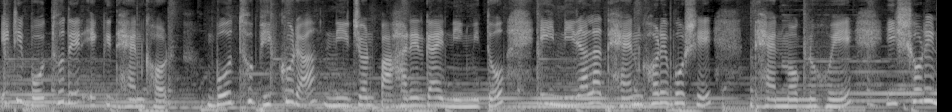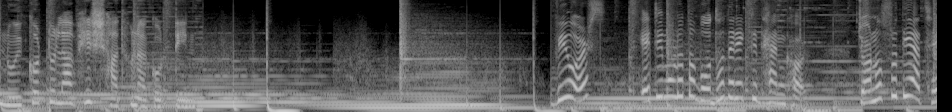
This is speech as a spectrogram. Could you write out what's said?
এটি বৌদ্ধদের একটি ধ্যানঘর। বৌদ্ধ ভিক্ষুরা নির্জন পাহাড়ের গায়ে নির্মিত এই নিরালা ধ্যান ঘরে বসে ধ্যানমগ্ন হয়ে ঈশ্বরের নৈকট্য লাভের সাধনা করতেন। ভিউয়ার্স এটি মূলত বৌদ্ধদের একটি ধ্যানঘর। জনশ্রুতি আছে,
